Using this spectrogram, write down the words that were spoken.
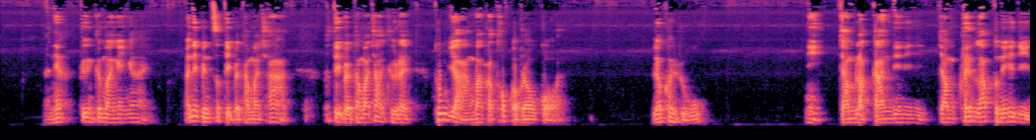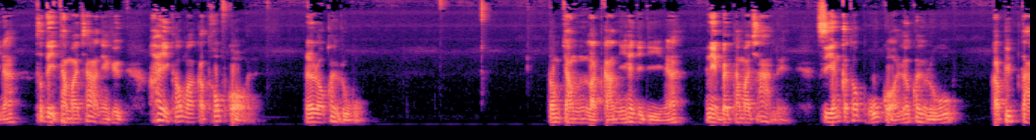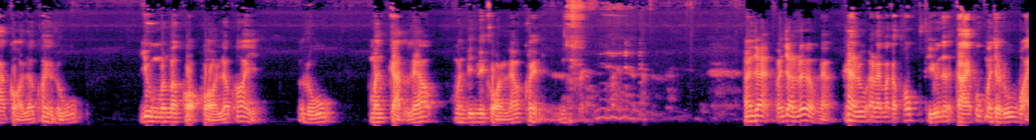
ๆ อันเนี้ยตื่นขึ้นมาง่าย ๆ อันนี้เป็นสติแบบธรรมชาติ สติแบบธรรมชาติคืออะไร ทุกอย่างมากระทบกับเราก่อน แล้วค่อยรู้ นี่จำหลักการดีๆจำเคล็ดลับตัวนี้ให้ดีนะ สติธรรมชาติเนี่ยคือ ให้เขามากระทบก่อน แล้วเราค่อยรู้ ต้องจำหลักการนี้ให้ดีๆนะนี่แบบธรรมชาติเลย เสียงกระทบหูก่อนแล้วค่อยรู้กระพริบตาก่อนแล้วค่อยรู้ ยุงมันมาเกาะก่อนแล้วค่อยรู้ มันกัดแล้ว มันบินไปก่อนแล้วค่อยมันจะมันจะเริ่มเนี่ยแค่รู้อะไรมากระทบผิวกายปุ๊บมันจะรู้ไว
